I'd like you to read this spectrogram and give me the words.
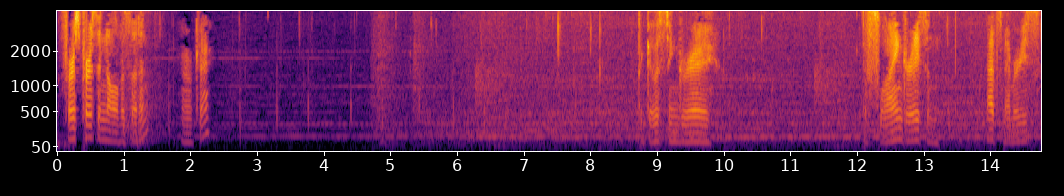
First person all of a sudden. Okay. Ghost in Grey. The Flying Grayson. That's memories.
